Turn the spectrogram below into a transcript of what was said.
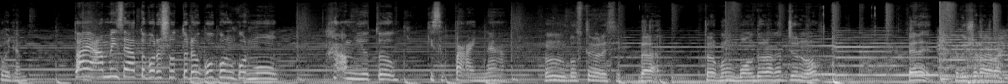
কইলাম। তাই আমি যে এত বড় সত্যটা গোপন করব আমিও তো কিছু পাই না। হুম বুঝতে পেরেছি। দাঁড়া তোর মুখ বন্ধ রাখার জন্য দুশো টাকা রাখ।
